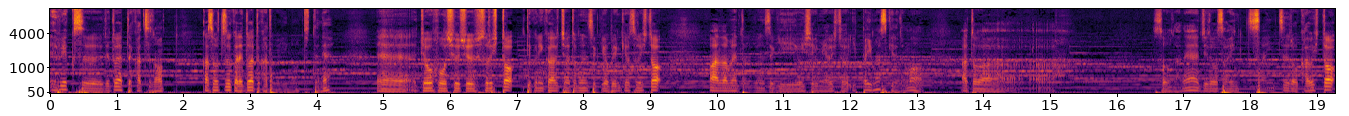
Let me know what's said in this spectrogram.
い。FX でどうやって勝つの？仮想通貨でどうやって勝てばいいの？っつってね。えー、情報収集する人、テクニカルチャート分析を勉強する人、ファンダメンタル分析を一生懸命やる人いっぱいいますけれども、あとは、そうだね、自動サインサインツールを買う人、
